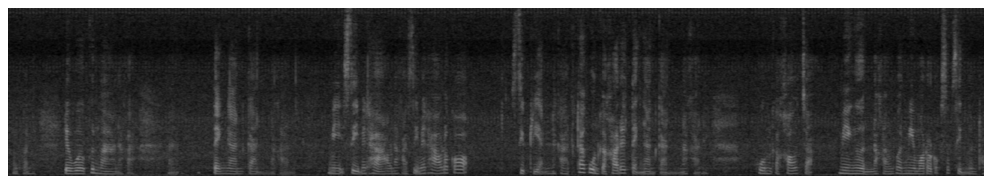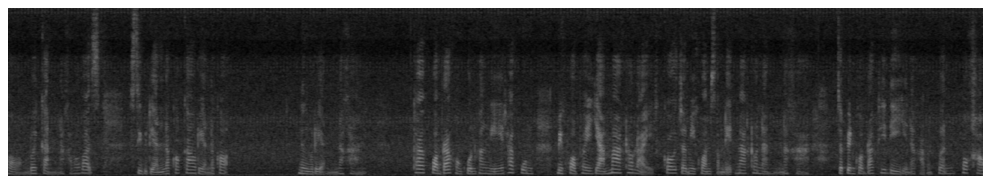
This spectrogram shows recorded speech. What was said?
เพื่อนเดอะเวิร์ขึ้นมานะคะแต่งงานกันนะคะ มีสีไม้เท้านะคะสีไม้เท้าแล้วก็สิบเหรียญนะคะ ถ้าคุณกับเขาได้แต่งงานกันนะคะ คุณกับเขาจะมีเงินนะคะเพื่อนมีมรดกทรัพย์สินเงินทองด้วยกันนะคะ เพราะว่าสิบเหรียญแล้วก็เก้าเหรียญแล้วก็หนึ่งเหรียญนะคะ ถ้าความรักของคุณครั้งนี้ ถ้าคุณมีความพยายามมากเท่าไหร่ ก็จะมีความสำเร็จมากเท่านั้นนะคะ จะเป็นความรักที่ดีนะคะเพื่อนๆพวกเขา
